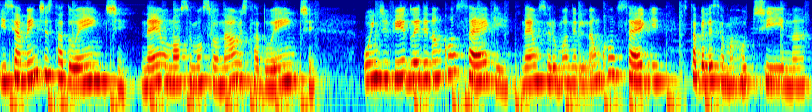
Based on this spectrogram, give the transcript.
E se a mente está doente, né, o nosso emocional está doente, o indivíduo ele não consegue, né, o ser humano ele não consegue estabelecer uma rotina,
